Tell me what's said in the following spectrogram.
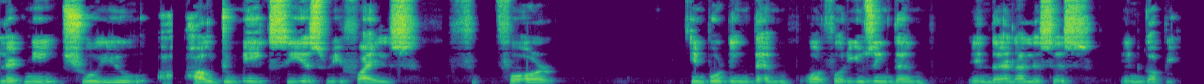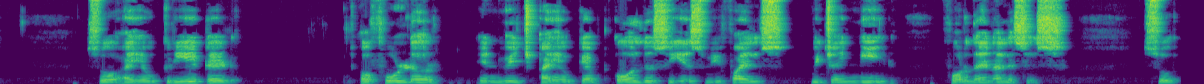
let me show you uh, how to make CSV files for importing them or for using them in the analysis in Guppy. So I have created a folder in which I have kept all the CSV files which I need for the analysis. So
